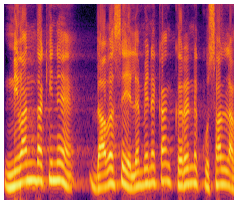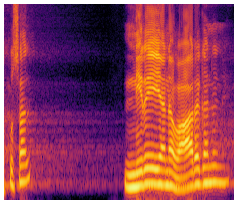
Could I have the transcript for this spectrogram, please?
නිවන් දකින දවස එළඹෙනකං කරන කුසල් අකුසල් නිරේ යන වාරගණන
